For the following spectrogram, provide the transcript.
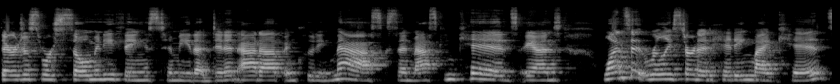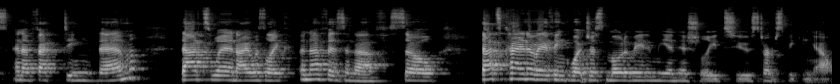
there just were so many things to me that didn't add up, including masks and masking kids. And once it really started hitting my kids and affecting them, that's when I was like, enough is enough. So, that's kind of, I think, what just motivated me initially to start speaking out.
